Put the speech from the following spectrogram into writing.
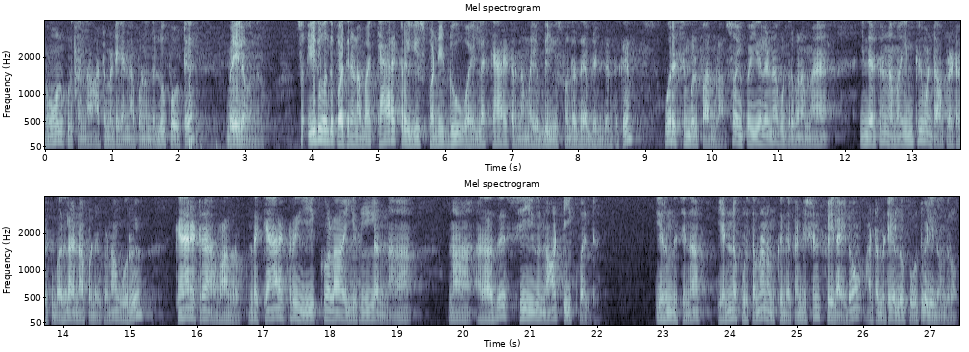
நோன் கொடுத்தேன்னா ஆட்டோமேட்டிக்காக என்ன பண்ணும்? இந்த லூப் அவுட்டு வெளியில் வந்துடும் ஸோ இது வந்து பார்த்திங்கன்னா நம்ம கேரக்டரை யூஸ் பண்ணி டூ ஒயிலில் கேரக்டர் நம்ம எப்படி யூஸ் பண்ணுறது அப்படிங்கிறதுக்கு ஒரு சிம்பிள் ஃபார்முலா ஸோ இப்போ இதில் என்ன கொடுத்துருக்கோம் நம்ம? இந்த இடத்துல நம்ம இன்க்ரிமெண்ட் ஆப்ரேட்டருக்கு பதிலாக என்ன பண்ணியிருக்கோம்னா ஒரு கேரக்டரை வாங்குகிறோம் இந்த கேரக்டர் ஈக்குவலாக இல்லைன்னா நான் அதாவது சி நாட் ஈக்குவல் இருந்துச்சுன்னா என்ன கொடுத்தோம்னா நமக்கு இந்த கண்டிஷன் ஃபெயில் ஆகிடும் ஆட்டோமேட்டிக்காக லூப்பை விட்டு வெளியில் வந்துடும்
